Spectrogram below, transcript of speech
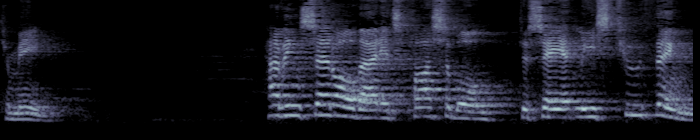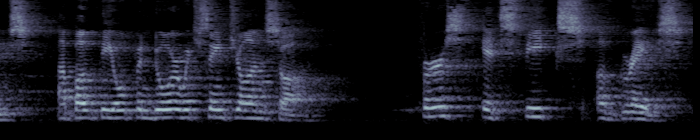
to me. Having said all that, it's possible to say at least two things about the open door which St. John saw. First, it speaks of grace,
